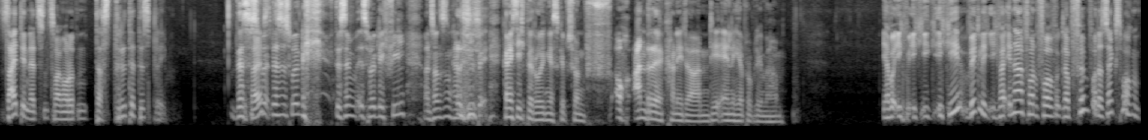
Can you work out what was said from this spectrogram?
seit den letzten zwei Monaten, das dritte Display. Das, Das heißt- ist, das ist wirklich, das ist wirklich viel. Ansonsten kann ich, kann ich dich beruhigen. Es gibt schon auch andere Kandidaten, die ähnliche Probleme haben. Ja, aber ich, ich, ich, ich gehe wirklich, ich war innerhalb von vor, glaube fünf oder sechs Wochen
